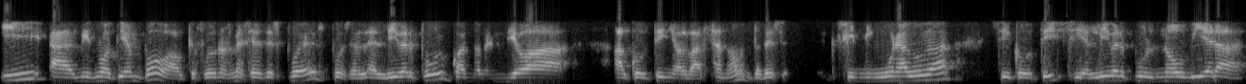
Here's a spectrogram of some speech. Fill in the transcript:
y al mismo tiempo, aunque fue unos meses después, pues el, Liverpool cuando vendió a, al Coutinho al Barça, ¿no? Entonces, sin ninguna duda, si, si el Liverpool no hubiera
